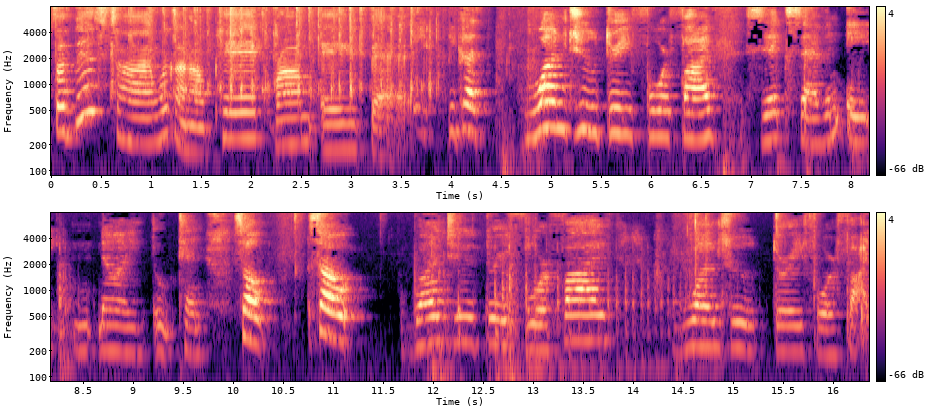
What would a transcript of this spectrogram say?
So, this time we're going to pick from a bag. Because one, two, three, four, five, six, seven, eight, nine, oh, ten. So, so one, two, three, four, five. One, two, three, four, five.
